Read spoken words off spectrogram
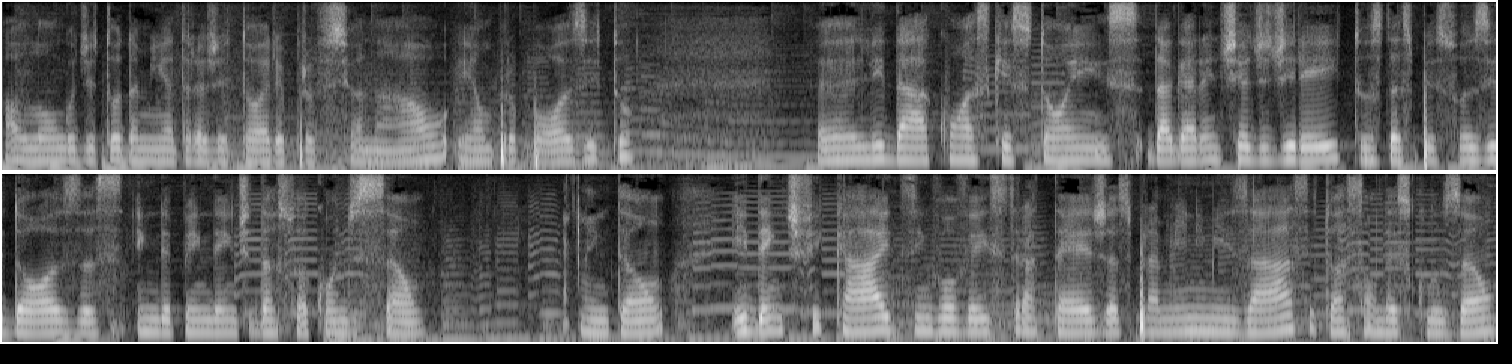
ao longo de toda a minha trajetória profissional e é um propósito é, lidar com as questões da garantia de direitos das pessoas idosas, independente da sua condição. Então, identificar e desenvolver estratégias para minimizar a situação da exclusão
